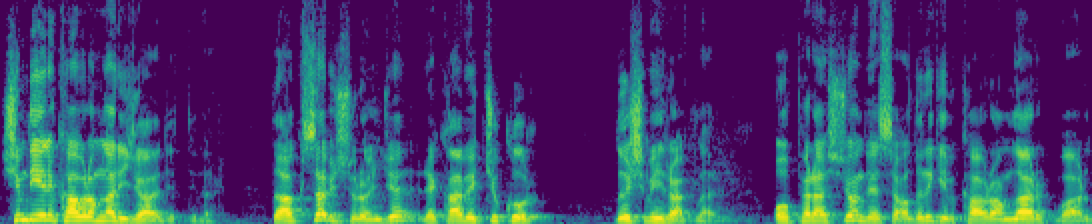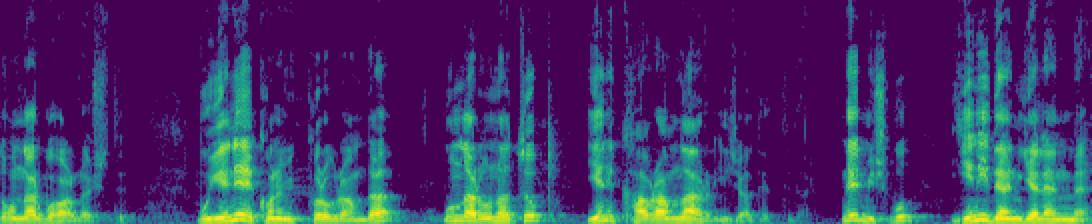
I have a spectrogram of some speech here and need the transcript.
Şimdi yeni kavramlar icat ettiler. Daha kısa bir süre önce rekabetçi kur, dış mihraklar, operasyon ve saldırı gibi kavramlar vardı. Onlar buharlaştı. Bu yeni ekonomik programda bunları unutup yeni kavramlar icat ettiler. Neymiş bu? Yeni dengelenme.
